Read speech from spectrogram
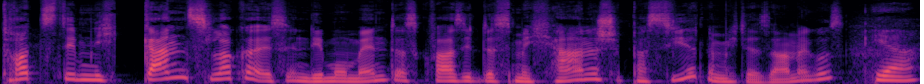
trotzdem nicht ganz locker ist in dem Moment, dass quasi das Mechanische passiert, nämlich der Samenerguss, Ja.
